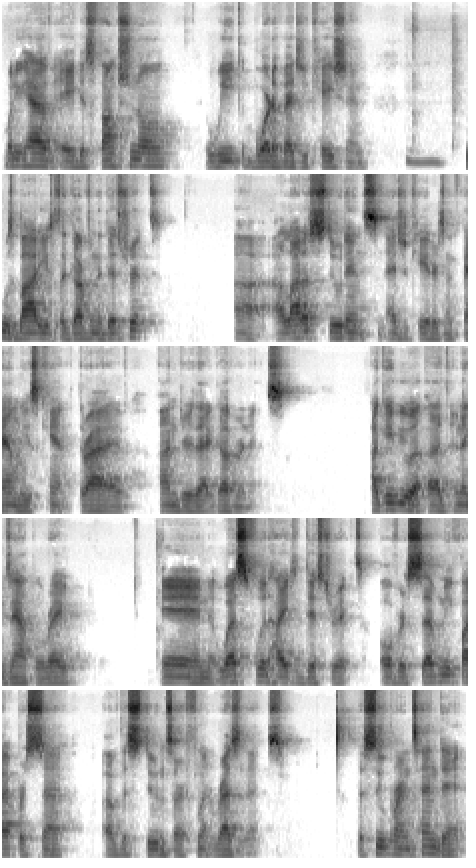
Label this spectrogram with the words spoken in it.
when you have a dysfunctional, weak board of education mm-hmm. whose body is to govern the district, uh, a lot of students and educators and families can't thrive under that governance. I'll give you a, a, an example, right? In Westwood Heights District, over 75% of the students are Flint residents. The superintendent,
